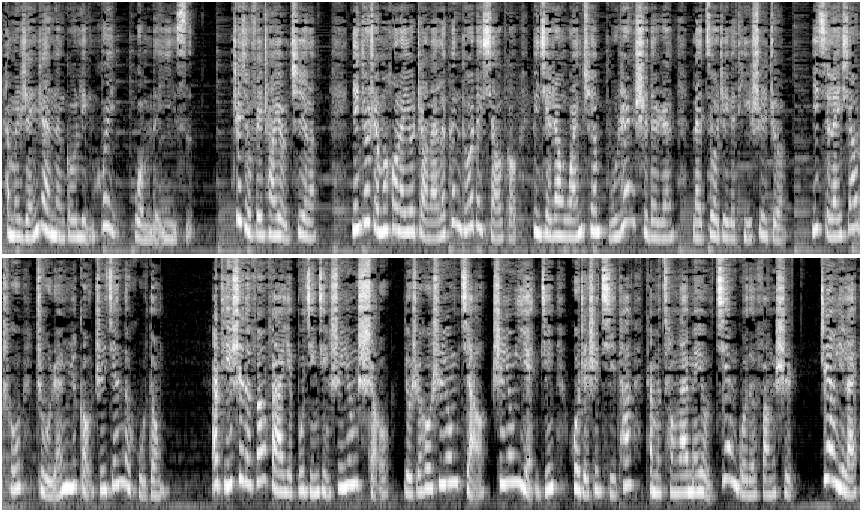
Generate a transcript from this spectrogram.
他们仍然能够领会我们的意思。这就非常有趣了。研究者们后来又找来了更多的小狗，并且让完全不认识的人来做这个提示者，以此来消除主人与狗之间的互动。而提示的方法也不仅仅是用手，有时候是用脚，是用眼睛，或者是其他他们从来没有见过的方式。这样一来，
